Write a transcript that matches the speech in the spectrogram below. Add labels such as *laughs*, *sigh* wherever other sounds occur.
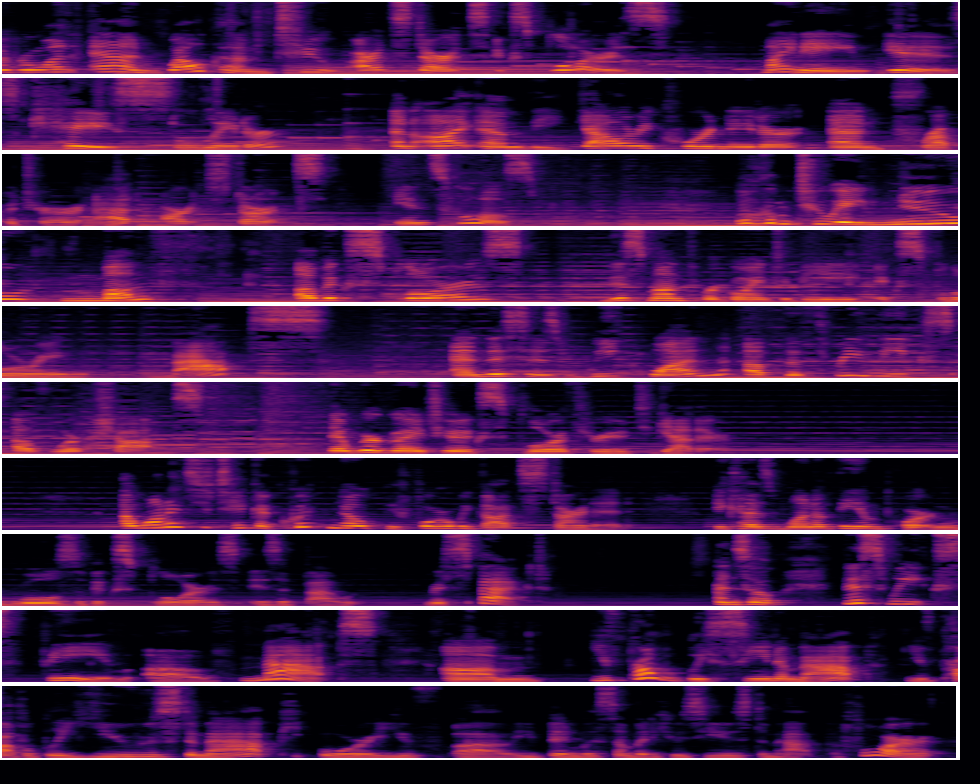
Everyone, and welcome to ArtStarts Explores. My name is Kay Slater, and I am the gallery coordinator and preparator at ArtStarts in Schools. Welcome to a new month of Explores. This month, we're going to be exploring maps, and this is week one of the three weeks of workshops that we're going to explore through together. I wanted to take a quick note before we got started because one of the important rules of Explores is about respect. And so this week's theme of maps, um, you've probably seen a map, you've probably used a map, or you've uh, you've been with somebody who's used a map before.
